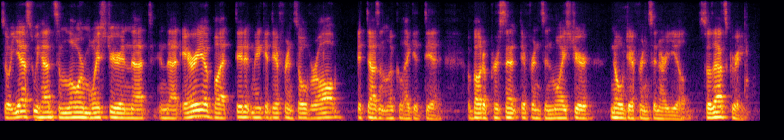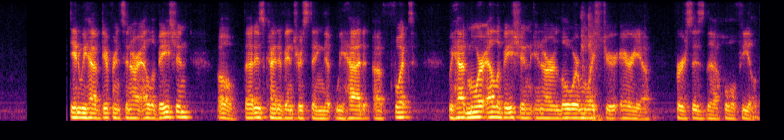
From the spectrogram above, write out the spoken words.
So yes, we had some lower moisture in that in that area, but did it make a difference overall? It doesn't look like it did. About a percent difference in moisture, no difference in our yield. So that's great. Did we have difference in our elevation? Oh, that is kind of interesting that we had a foot, we had more elevation in our lower moisture area versus the whole field.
